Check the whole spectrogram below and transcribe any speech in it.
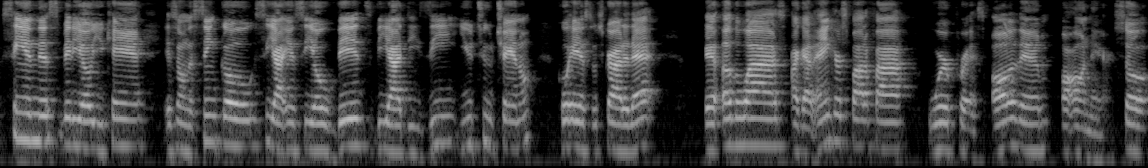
seeing this video, you can. It's on the Cinco C I N C O Vidz V I D Z YouTube channel. Go ahead and subscribe to that. Uh, Otherwise, I got Anchor, Spotify, WordPress. All of them are on there. So,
